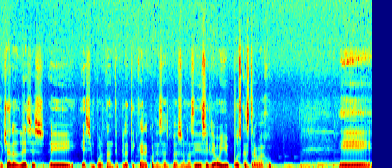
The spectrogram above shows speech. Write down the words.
Muchas de las veces eh, es importante platicar con esas personas y decirle, oye, ¿buscas trabajo? Eh,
